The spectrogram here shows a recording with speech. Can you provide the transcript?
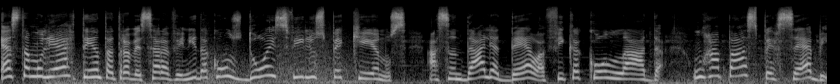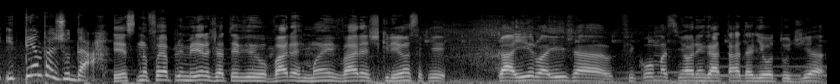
Esta mulher tenta atravessar a avenida com os dois filhos pequenos. A sandália dela fica colada. Um rapaz percebe e tenta ajudar. Esse não foi a primeira, já teve várias mães, várias crianças que caíram aí, já ficou uma senhora engatada ali outro dia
